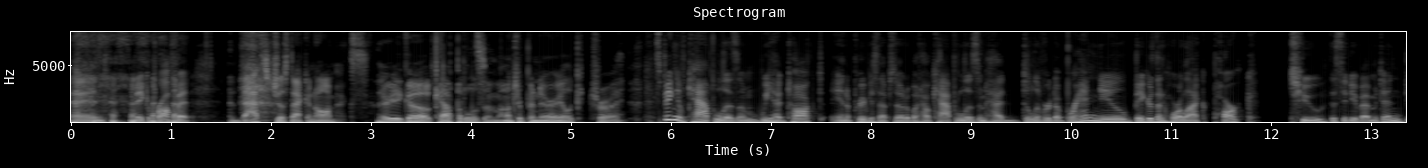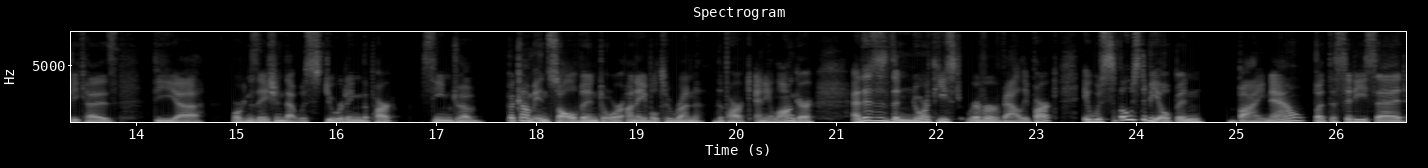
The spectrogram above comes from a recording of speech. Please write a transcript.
and make a profit. That's just economics. There you go. Capitalism, entrepreneurial, Troy. Speaking of capitalism, we had talked in a previous episode about how capitalism had delivered a brand new, bigger than Hawrelak park to the city of Edmonton because the uh, organization that was stewarding the park seemed to have become insolvent or unable to run the park any longer. And this is the Northeast River Valley Park. It was supposed to be open by now, but the city said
